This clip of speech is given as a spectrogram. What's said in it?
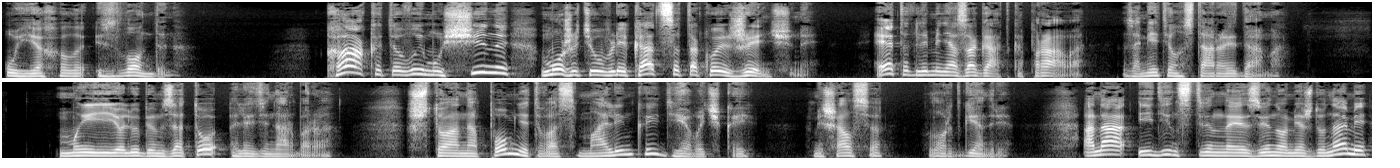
уехала из Лондона». «Как это вы, мужчины, можете увлекаться такой женщиной? Это для меня загадка, право», — заметила старая дама. Мы ее любим за то, леди Нарбора, что она помнит вас маленькой девочкой, вмешался лорд Генри. Она единственное звено между нами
